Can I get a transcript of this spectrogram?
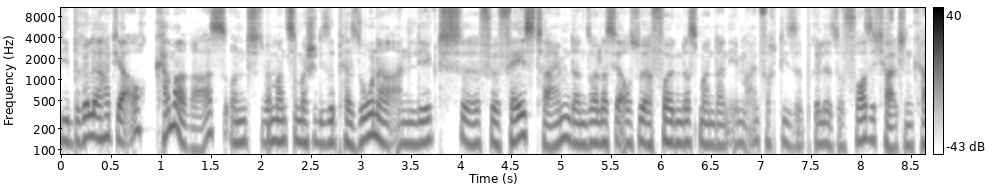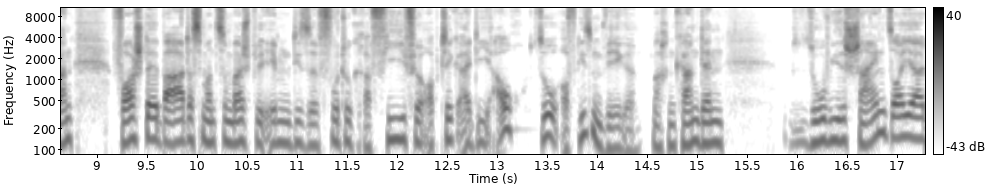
die Brille hat ja auch Kameras und wenn man zum Beispiel diese Persona anlegt äh, für FaceTime, dann soll das ja auch so erfolgen, dass man dann eben einfach diese Brille so vor sich halten kann. Vorstellbar, dass man zum Beispiel eben diese Fotografie für Optik-ID auch so auf diesem Wege machen kann, denn so wie es scheint, soll ja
